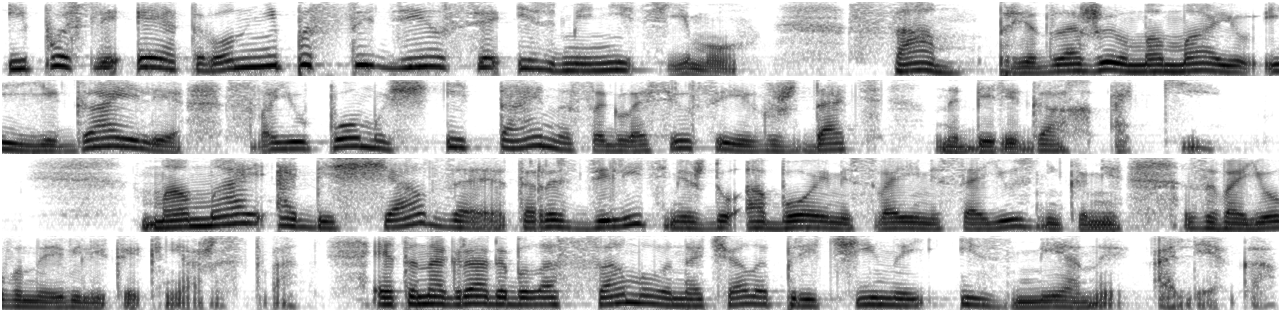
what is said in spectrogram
И после этого он не постыдился изменить ему. Сам предложил Мамаю и Егайле свою помощь и тайно согласился их ждать на берегах Аки. Мамай обещал за это разделить между обоими своими союзниками завоеванное Великое княжество. Эта награда была с самого начала причиной измены Олега.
